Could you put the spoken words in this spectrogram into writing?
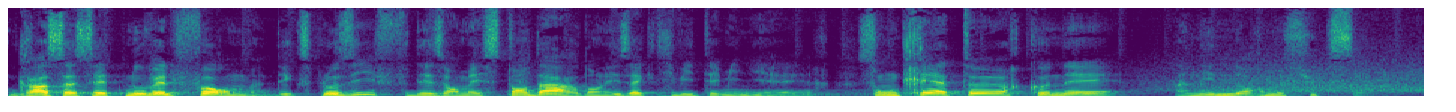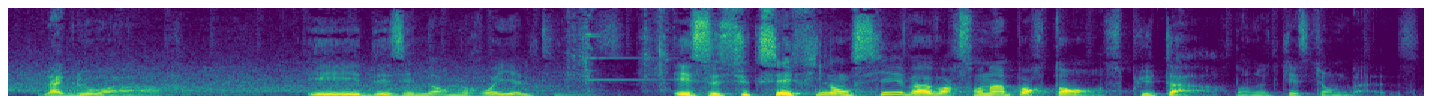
Grâce à cette nouvelle forme d'explosif, désormais standard dans les activités minières, son créateur connaît un énorme succès, la gloire et des énormes royalties. Et ce succès financier va avoir son importance plus tard dans notre question de base.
